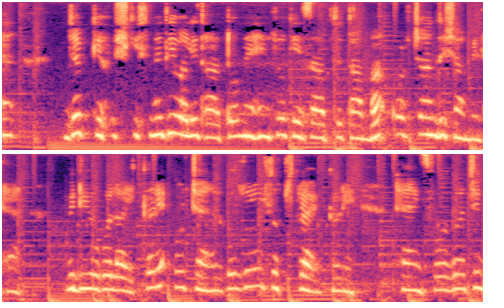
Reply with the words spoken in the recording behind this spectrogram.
ہے جبکہ خوش قسمتی والی دھاتوں میں ہندسوں کے حساب سے تانبا اور چاندی شامل ہے ویڈیو کو لائک کریں اور چینل کو ضرور سبسکرائب کریں۔ تھینکس فار واچنگ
